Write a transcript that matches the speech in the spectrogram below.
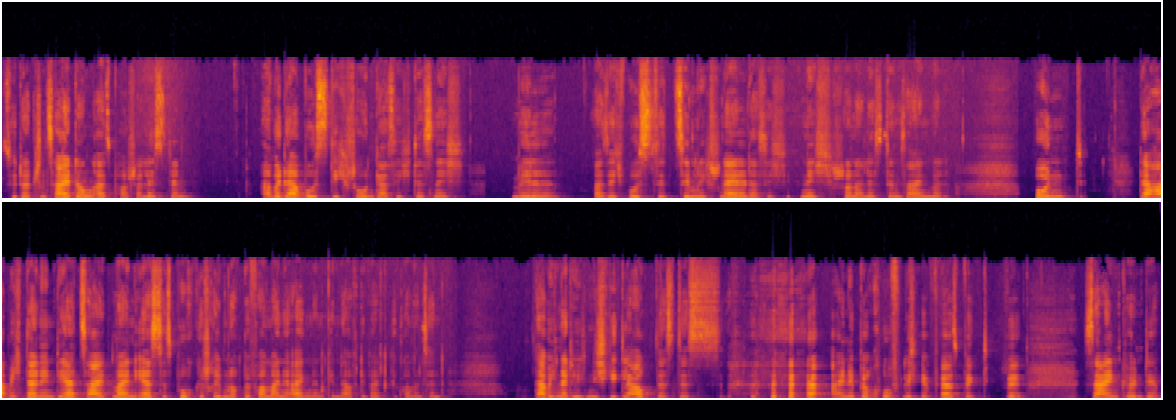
Süddeutschen Zeitung als Pauschalistin. Aber da wusste ich schon, dass ich das nicht will. Also ich wusste ziemlich schnell, dass ich nicht Journalistin sein will. Und da habe ich dann in der Zeit mein erstes Buch geschrieben, noch bevor meine eigenen Kinder auf die Welt gekommen sind. Da habe ich natürlich nicht geglaubt, dass das eine berufliche Perspektive sein könnte.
